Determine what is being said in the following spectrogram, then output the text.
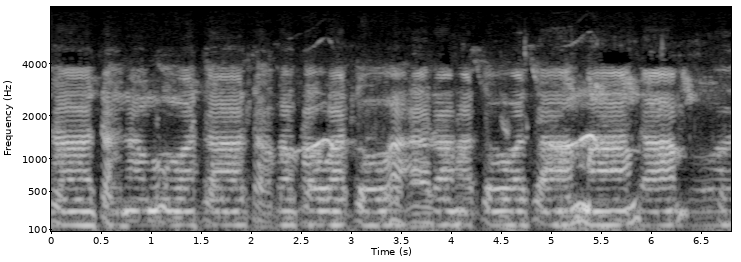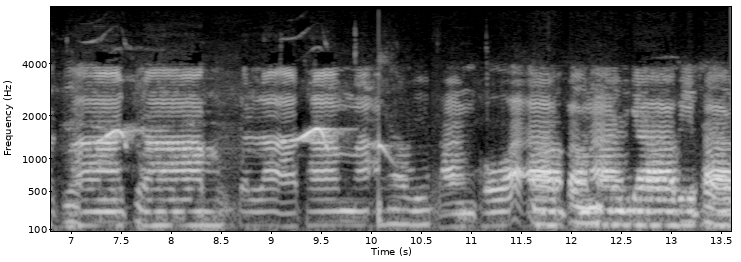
ธัสสะนะโมตัสสะภะคะวะโตอะระหะโตสัมมาสัมพุทธัสสะพุทธลาธรรมะวิพังโคอาปมัญญาวิพัง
